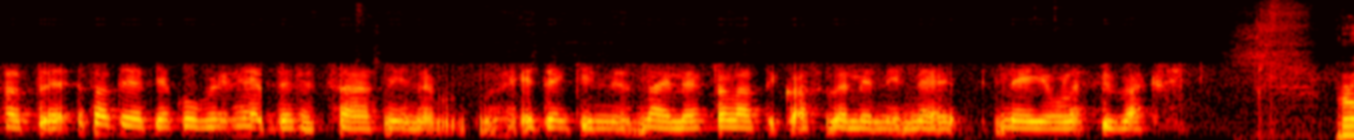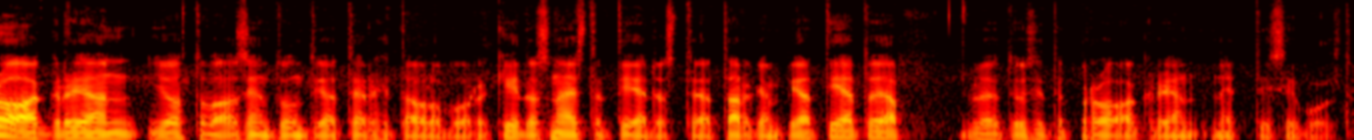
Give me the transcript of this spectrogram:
sate, sateet ja kovin helteiset säät, niin etenkin näille salaattikasveille, niin ne, ne ei ole hyväksi. ProAgrian johtava asiantuntija Terhi Taulovuori, kiitos näistä tiedosta ja tarkempia tietoja löytyy sitten ProAgrian nettisivuilta.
